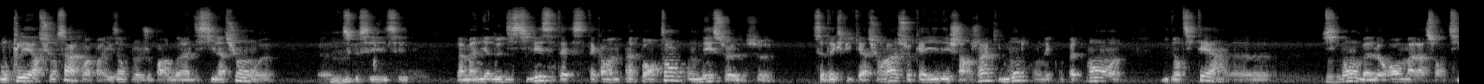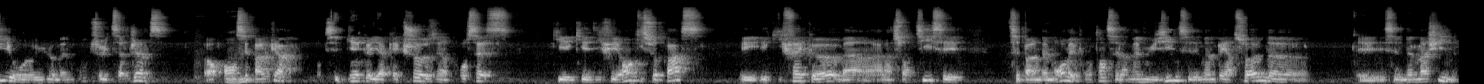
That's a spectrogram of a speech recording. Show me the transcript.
non, claires sur ça. Quoi. Par exemple, je parle de la distillation, mhm. parce que c'est la manière de distiller, c'était quand même important qu'on ait ce, cette explication-là, ce cahier des charges qui montre qu'on est complètement identitaire. Sinon, ben, le rhum à la sortie aurait eu le même goût que celui de St. James. Or, mm c'est pas le cas. Donc, c'est bien qu'il y a quelque chose, un process qui est, qui est différent, qui se passe, et, qui fait que ben, à la sortie, c'est c'est pas le même rhum, mais pourtant c'est la même usine, c'est les mêmes personnes euh, et c'est les mêmes machines.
